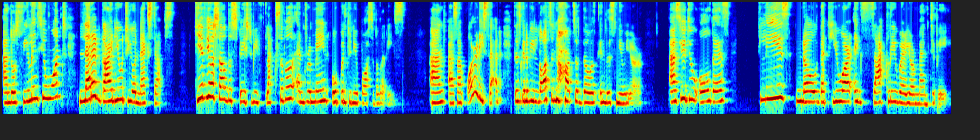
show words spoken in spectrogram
and those feelings you want, let it guide you to your next steps. Give yourself the space to be flexible and remain open to new possibilities. And as I've already said, there's going to be lots and lots of those in this new year. As you do all this, please know that you are exactly where you're meant to be.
